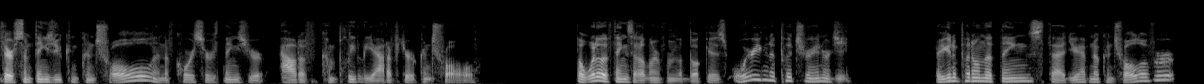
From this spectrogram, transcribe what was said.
there's some things you can control. And of course, there are things you're out of completely out of your control. But one of the things that I learned from the book is where are you going to put your energy? Are you going to put on the things that you have no control over?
